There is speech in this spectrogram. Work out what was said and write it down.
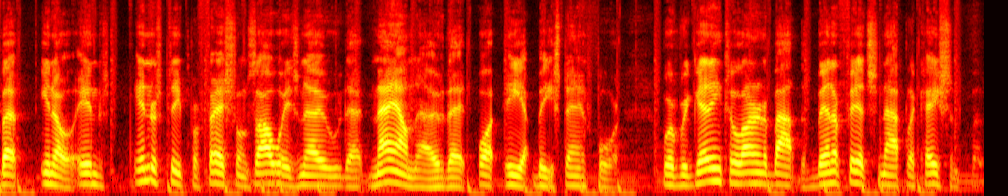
But you know, in, industry professionals always know that now know that what EFB stands for. We're beginning to learn about the benefits and applications. But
